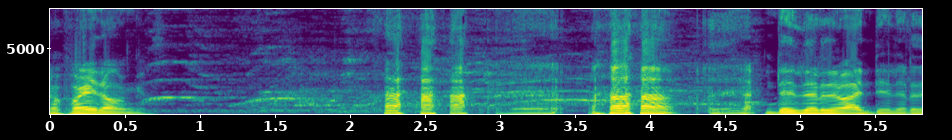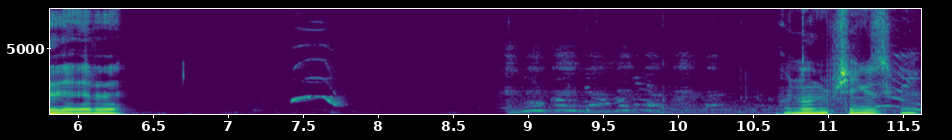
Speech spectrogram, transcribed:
Kafayı da kız. delirdi var delirdi delirdi. Onun bir şey gözükmüyor.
